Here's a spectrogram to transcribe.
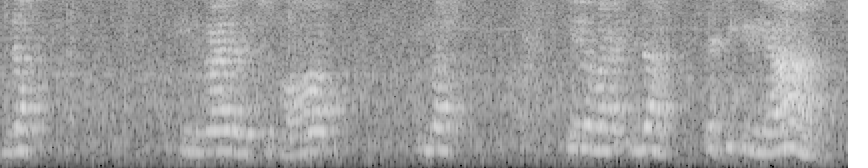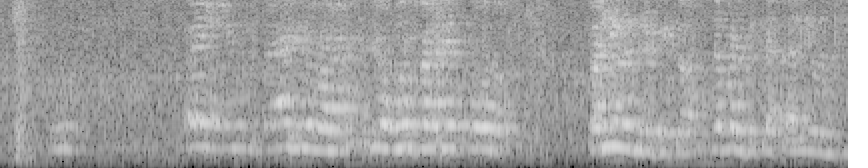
இந்த இது மேல வச்சுக்கோ இந்த இது வே- வச்சுக்கிறியா ஒரு பேரே. போதும் தள்ளி வந்துருப்பிக்கா இந்த பண்ணிக்கா தள்ளி வந்து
